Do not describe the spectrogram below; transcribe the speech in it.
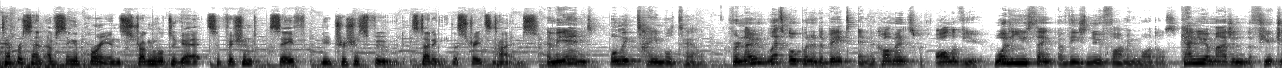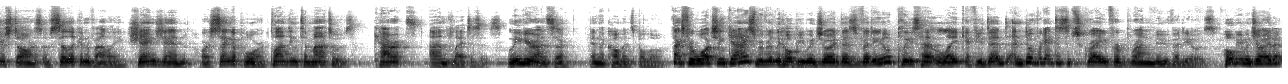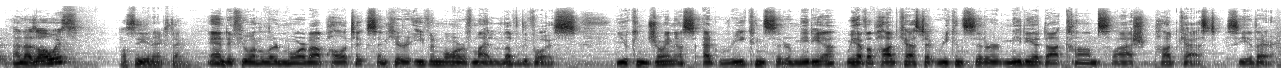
10% of Singaporeans struggle to get sufficient, safe, nutritious food. Study the Straits Times. In the end, only time will tell. For now, let's open a debate in the comments with all of you. What do you think of these new farming models? Can you imagine the future stars of Silicon Valley, Shenzhen, or Singapore planting tomatoes, carrots, and lettuces? Leave your answer in the comments below. Thanks for watching guys, we really hope you enjoyed this video. Please hit like if you did, and don't forget to subscribe for brand new videos. Hope you enjoyed it, and as always, I'll see you next time. And if you want to learn more about politics and hear even more of my lovely voice, you can join us at Reconsider Media. We have a podcast at reconsidermedia.com slash podcast. See you there.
